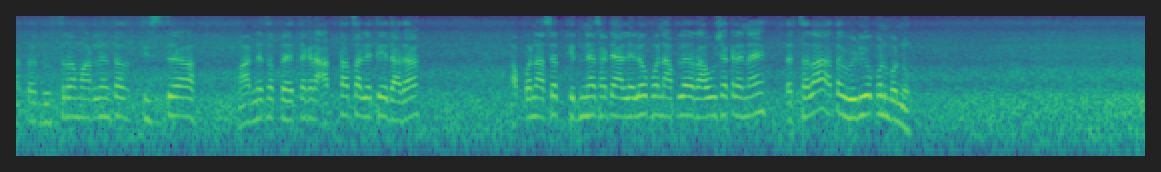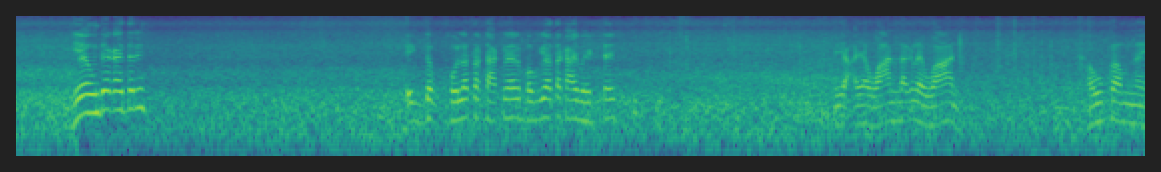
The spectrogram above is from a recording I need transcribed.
आता दुसरा मारल्यानंतर तिसऱ्या मारण्याचा प्रयत्न करा. आत्ताच आले ते दादा. आपण असं फिरण्यासाठी आलेलो पण आपल्याला राहू शकलं नाही. तर चला आता व्हिडिओ पण बनवू घेऊन द्या काहीतरी. एकदम खोलाचा टाकल्याला बघूया आता काय भेटतंय. या या वान लागलाय वाण खाऊ काम नाही.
